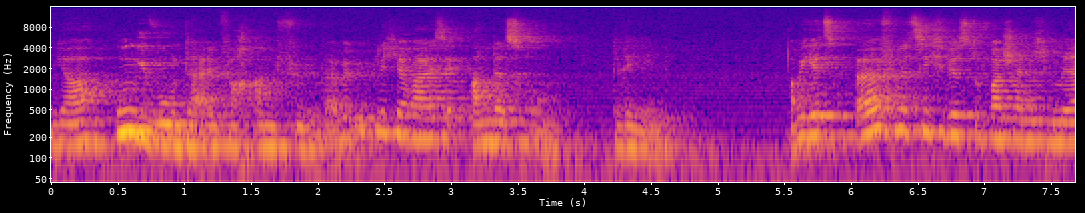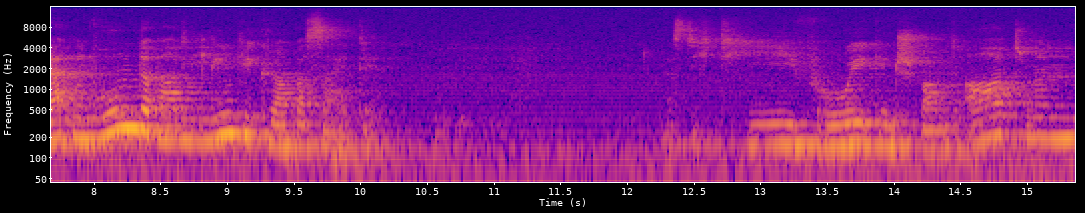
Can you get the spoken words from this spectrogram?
ja, ungewohnter einfach anfühlen, weil wir üblicherweise andersrum drehen. Aber jetzt öffnet sich, wirst du wahrscheinlich merken, wunderbar die linke Körperseite. Lass dich tief, ruhig, entspannt atmen.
